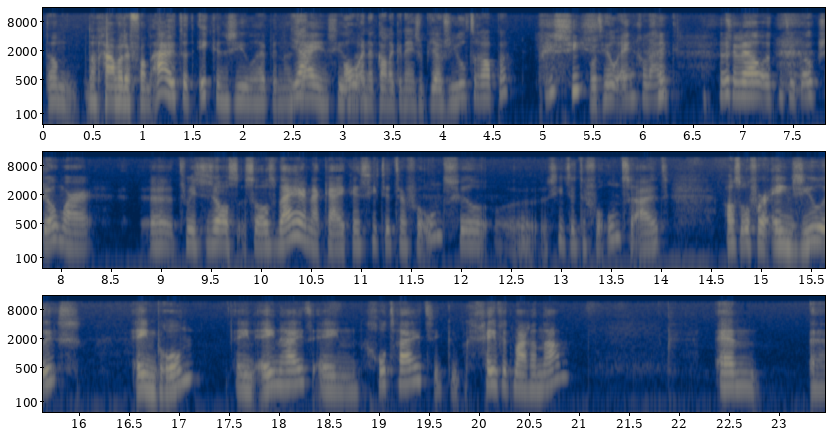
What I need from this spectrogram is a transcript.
dan, dan gaan we ervan uit dat ik een ziel heb en dat Ja. jij een ziel Oh, en hebt. dan kan ik ineens op jouw ziel trappen. Precies. Wordt heel eng gelijk. Terwijl het natuurlijk ook zomaar, eh, tenminste zoals, zoals wij er naar kijken, ziet het er voor ons veel, eh, ziet het er voor ons uit alsof er één ziel is, één bron, één eenheid, één godheid. Ik geef het maar een naam. En eh,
